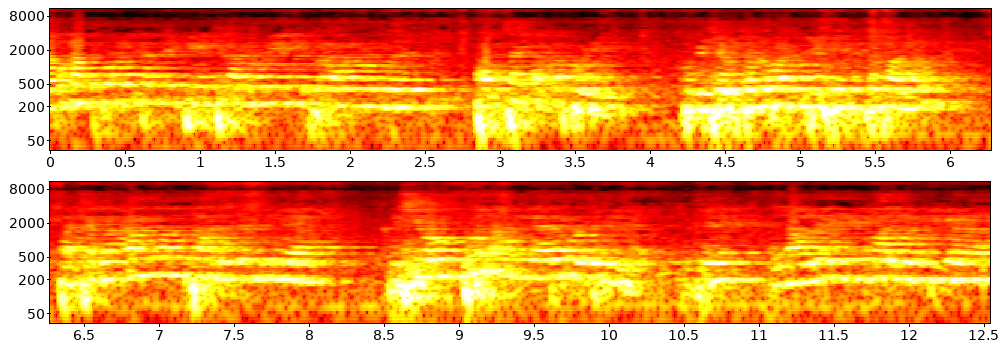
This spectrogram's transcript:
നമുക്ക് അതുപോലെ തന്നെ പി എച്ച് കണ്ടുപിടിക്കുന്ന ഒരു പച്ച കക്കപ്പൊടി കൃഷിവകുപ്പോട് പറഞ്ഞിരിക്കുന്നതാണ് പച്ചക്കക്ക എന്ന് പറഞ്ഞ. സാധിച്ചിട്ടില്ല. കൃഷി വകുപ്പ് അംഗീകാരം കൊടുത്തിട്ടില്ല. പക്ഷെ എല്ലാവരും ഇതിലേക്ക് മാറിക്കൊണ്ടിരിക്കുകയാണ്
